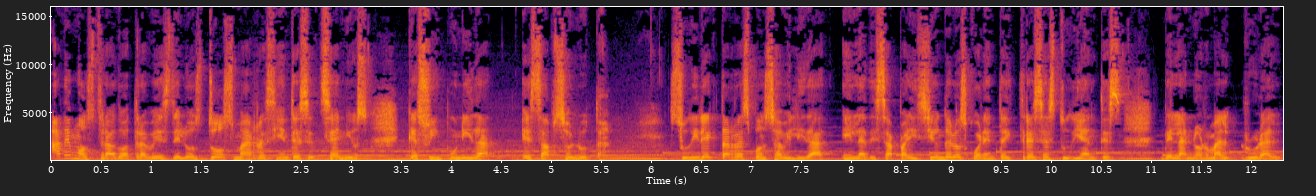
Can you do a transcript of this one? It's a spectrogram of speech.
ha demostrado a través de los dos más recientes sexenios que su impunidad es absoluta su directa responsabilidad en la desaparición de los 43 estudiantes de la normal rural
